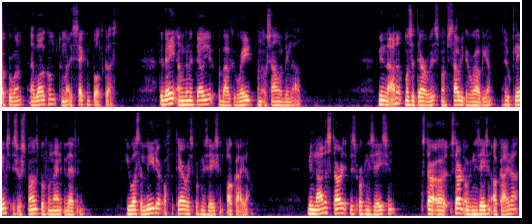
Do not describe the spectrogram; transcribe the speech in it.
everyone, and welcome to my second podcast. Today I'm going to tell you about the raid on Osama bin Laden. Bin Laden was a terrorist from Saudi Arabia who claims is responsible for 9 11. He was the leader of the terrorist organization Al Qaeda. Bin Laden started this organization start, uh, started organization Al Qaeda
